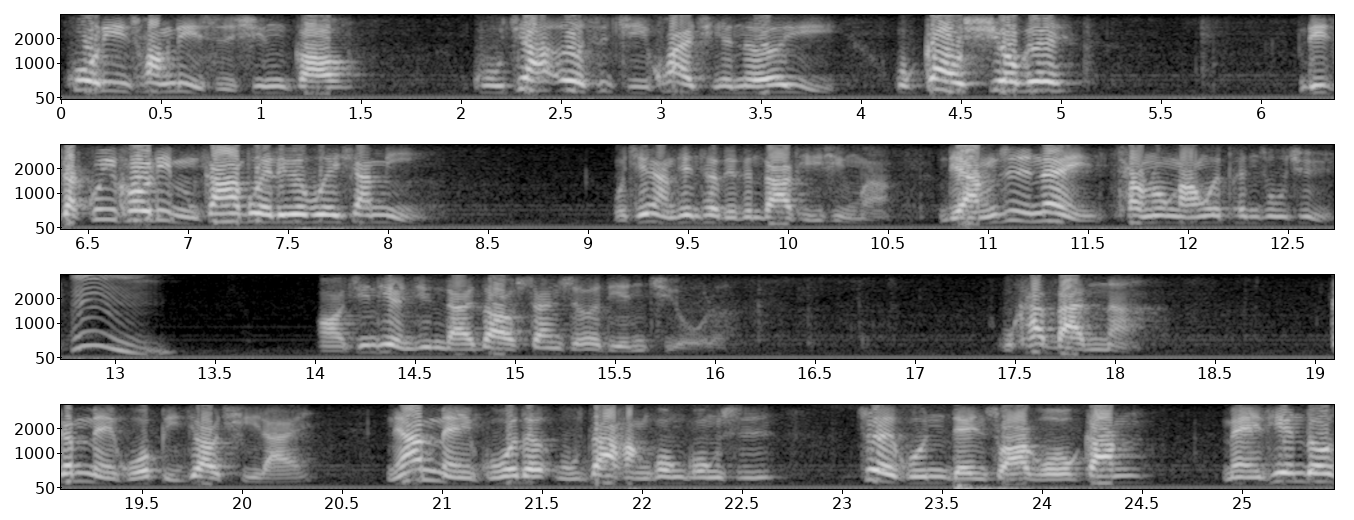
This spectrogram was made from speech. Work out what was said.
获利创历史新高，股价二十几块钱而已，有够俗的。二十几块你唔敢买，你要买什么？我前两天特别跟大家提醒嘛，两日内长隆行会喷出去。嗯，啊，今天已经来到三十二点九了，我看班呐，跟美国比较起来，你看美国的五大航空公司最近连刷五缸，每天都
